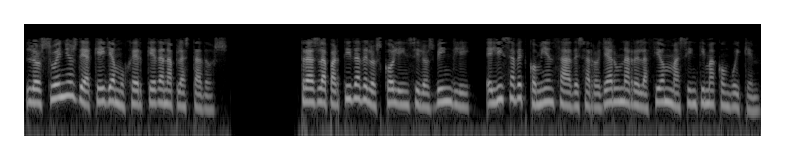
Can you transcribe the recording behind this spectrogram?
Los sueños de aquella mujer quedan aplastados. Tras la partida de los Collins y los Bingley, Elizabeth comienza a desarrollar una relación más íntima con Wickham.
